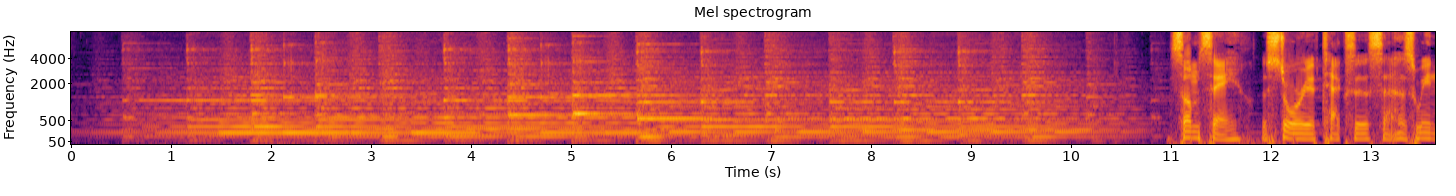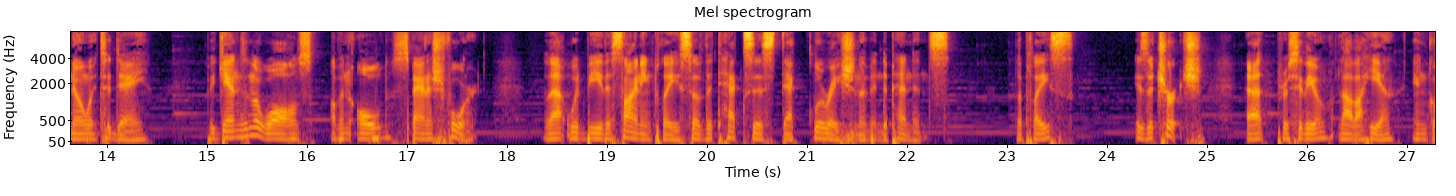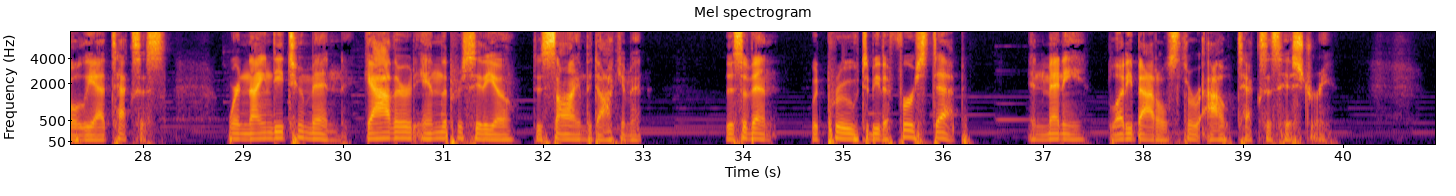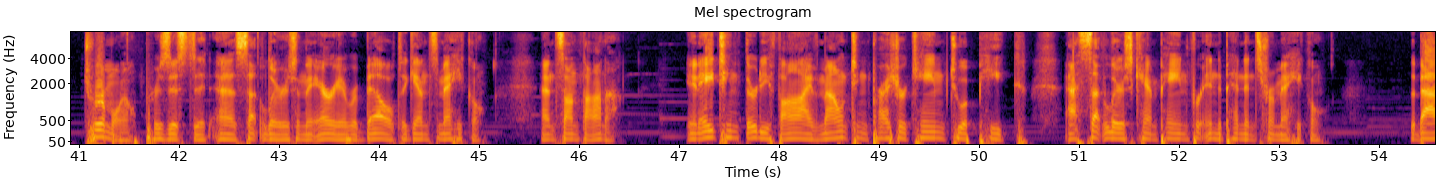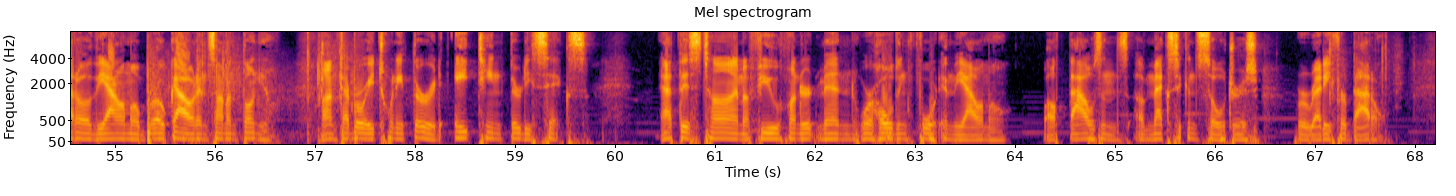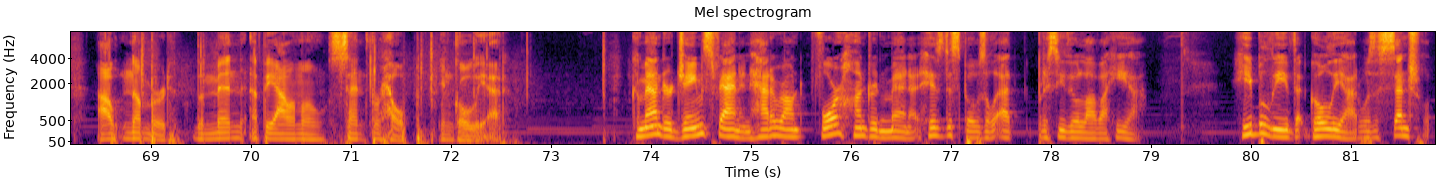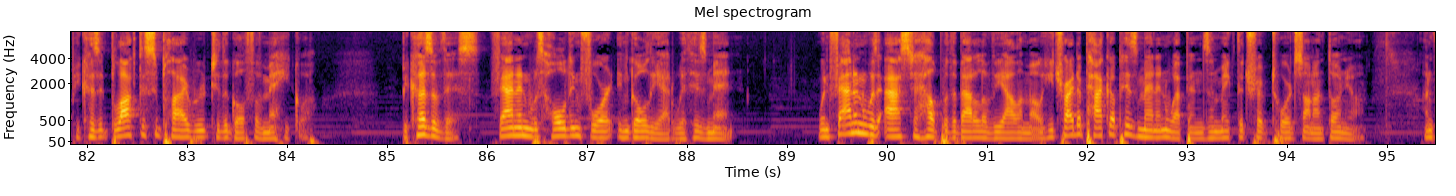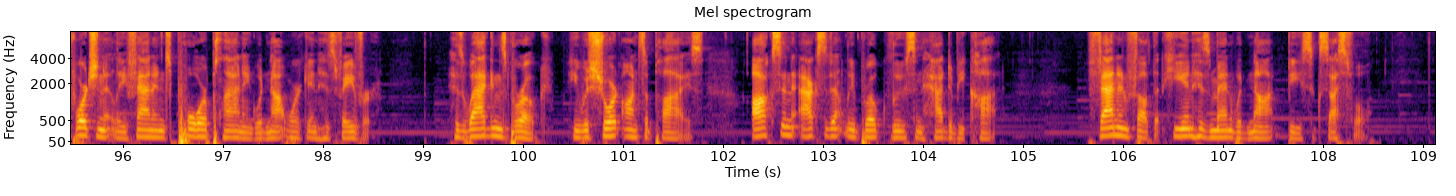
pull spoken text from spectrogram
Some say the story of Texas as we know it today begins in the walls of an old Spanish fort that would be the signing place of the Texas Declaration of Independence. The place is a church at Presidio La Bahia in Goliad, Texas, where 92 men gathered in the Presidio to sign the document. This event would prove to be the first step in many bloody battles throughout Texas history. Turmoil persisted as settlers in the area rebelled against Mexico and Santa Anna. In 1835, mounting pressure came to a peak as settlers campaigned for independence from Mexico. The Battle of the Alamo broke out in San Antonio on February 23, 1836. At this time, a few hundred men were holding fort in the Alamo, while thousands of Mexican soldiers were ready for battle. Outnumbered, the men at the Alamo sent for help in Goliad. Commander James Fannin had around 400 men at his disposal at Presidio La Bahia. He believed that Goliad was essential because it blocked the supply route to the Gulf of Mexico. Because of this, Fannin was holding fort in Goliad with his men. When Fannin was asked to help with the Battle of the Alamo, he tried to pack up his men and weapons and make the trip towards San Antonio. Unfortunately, Fannin's poor planning would not work in his favor. His wagons broke, he was short on supplies, oxen accidentally broke loose and had to be caught. Fannin felt that he and his men would not be successful.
